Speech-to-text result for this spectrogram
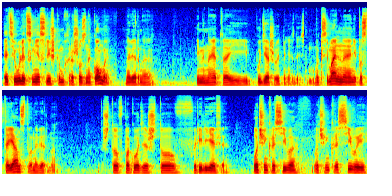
Эти улицы мне слишком хорошо знакомы, наверное, именно это и удерживает меня здесь. Максимальное непостоянство, наверное, что в погоде, что в рельефе. Очень красиво, очень красивый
